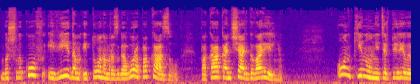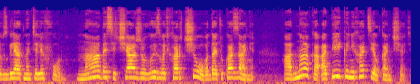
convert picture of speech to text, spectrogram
Башлыков и видом, и тоном разговора показывал, пока окончать говорильню. Он кинул нетерпеливый взгляд на телефон. Надо сейчас же вызвать Харчева, дать указания. Однако Опейка не хотел кончать.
